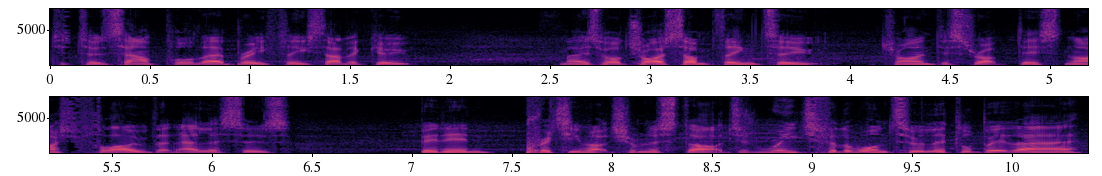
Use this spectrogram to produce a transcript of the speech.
Just to southpaw there briefly, Sadiku. May as well try something to try and disrupt this nice flow that Ellis has been in pretty much from the start. Just reach for the one-two a little bit there.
